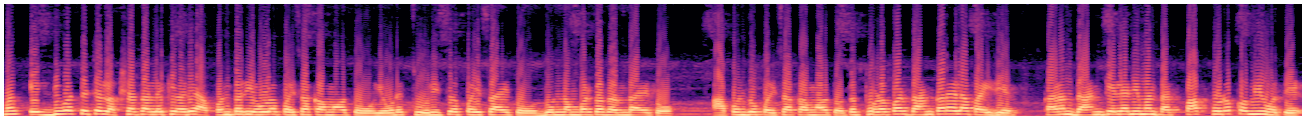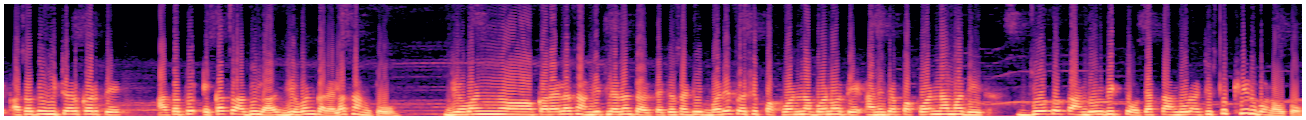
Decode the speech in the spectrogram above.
मग एक दिवस त्याच्या लक्षात आलं की अरे आपण तर एवढा पैसा कमावतो एवढे चोरीचा पैसा येतो दोन नंबरचा धंदा येतो. आपण जो पैसा कमावतो तर थोडंफार दान करायला पाहिजे. कारण दान केल्याने म्हणतात पाप थोडं कमी होते असा तो विचार करते. आता तो एका साधूला जेवण करायला सांगतो. जेवण करायला सांगितल्यानंतर त्याच्यासाठी बरेच असे पक्वांना बनवते आणि त्या पक्वांनामध्ये जो तो तांदूळ विकतो त्या तांदूळाचीच तो खीर बनवतो.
